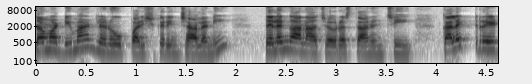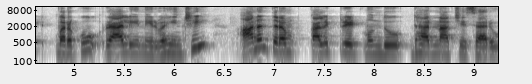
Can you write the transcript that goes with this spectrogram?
తమ డిమాండ్లను పరిష్కరించాలని తెలంగాణ చౌరస్తా నుంచి కలెక్టరేట్ వరకు ర్యాలీ నిర్వహించి అనంతరం కలెక్టరేట్ ముందు ధర్నా చేశారు.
